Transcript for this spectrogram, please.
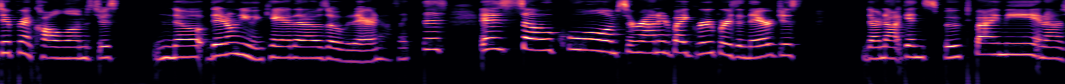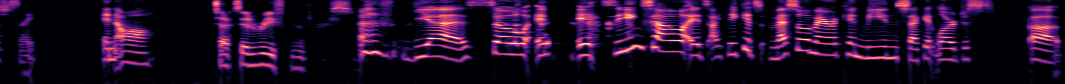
different columns, just no, they don't even care that I was over there. And I was like, this is so cool. I'm surrounded by groupers and they're just, they're not getting spooked by me. And I was just like in awe. Reef groupers. yes. So it, it seems how it's, I think it's Mesoamerican means second largest uh,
